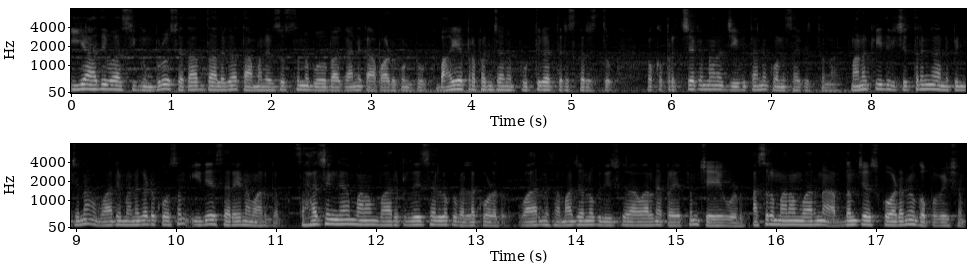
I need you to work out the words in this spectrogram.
ఈ ఆదివాసీ గుంపులు శతాబ్దాలుగా తాము నివసిస్తున్న భూభాగాన్ని కాపాడుకుంటూ బాహ్య ప్రపంచాన్ని పూర్తిగా తిరస్కరిస్తూ ఒక ప్రత్యేకమైన జీవితాన్ని కొనసాగిస్తున్నారు. మనకి ఇది విచిత్రంగా అనిపించినా వారి మనుగడ కోసం ఇదే సరైన మార్గం. సహజంగా మనం వారి ప్రదేశాల్లోకి వెళ్ళకూడదు. వారిని సమాజంలోకి తీసుకురావాలనే ప్రయత్నం చేయకూడదు. అసలు మనం వారిని అర్థం చేసుకోవడమే గొప్ప విషయం.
